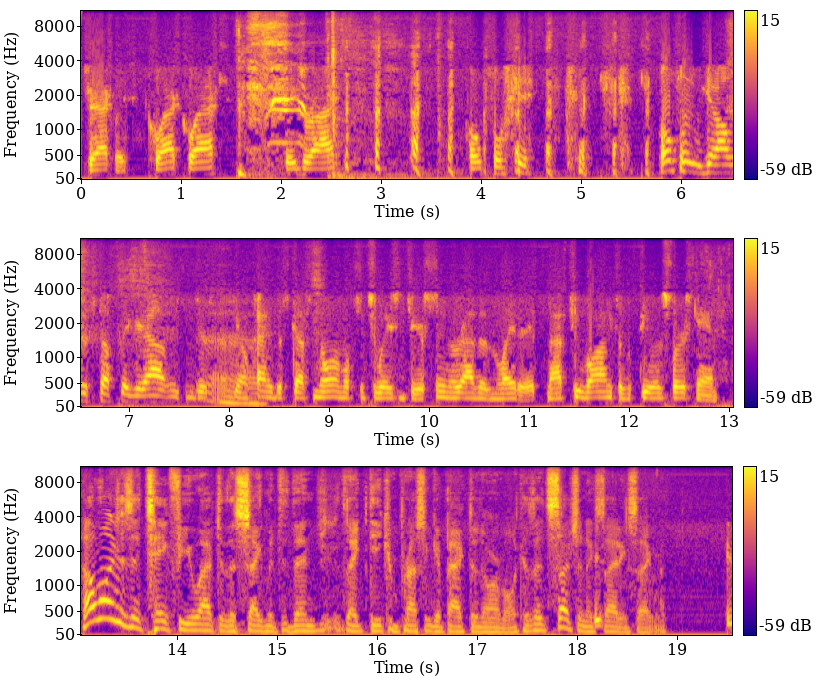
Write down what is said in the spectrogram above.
Exactly. Quack, quack. Stay dry. hopefully, hopefully we get all this stuff figured out and we can just you know kind of discuss normal situations here sooner rather than later. It's not too long to the Steelers' first game. How long does it take for you after the segment to then like decompress and get back to normal? Because it's such an exciting segment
